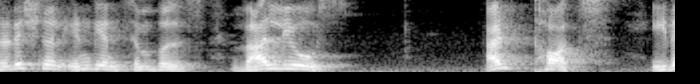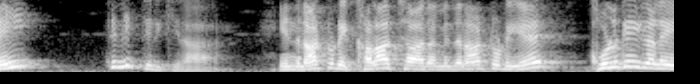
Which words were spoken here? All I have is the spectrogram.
traditional Indian symbols values and thoughts இதை திணித்திருக்கிறார். இந்த நாட்டுடைய கலாச்சாரம் இந்த நாட்டுடைய கொள்கைகளை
